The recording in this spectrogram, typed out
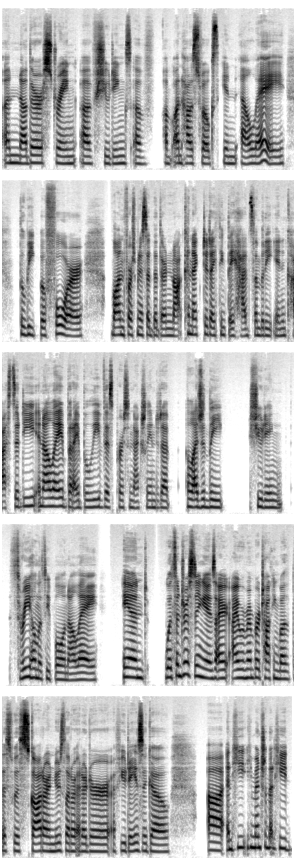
another string of shootings of, of unhoused folks in LA the week before. Law enforcement has said that they're not connected. I think they had somebody in custody in LA, but I believe this person actually ended up allegedly shooting three homeless people in LA. And what's interesting is I, I remember talking about this with Scott, our newsletter editor, a few days ago. Uh, and he, he mentioned that he'd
